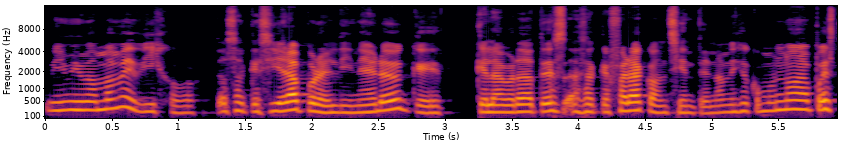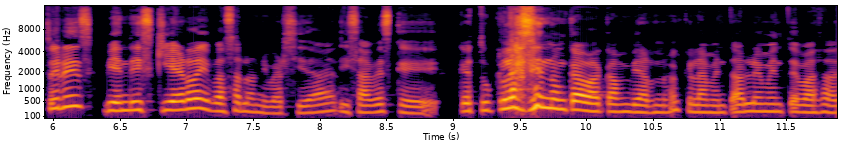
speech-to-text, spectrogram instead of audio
mi, mi mamá me dijo, o sea, que si era por el dinero, que que la verdad es, o sea, que fuera consciente, ¿no? Me dijo como, no, pues tú eres bien de izquierda y vas a la universidad y sabes que, que tu clase nunca va a cambiar, ¿no? Que lamentablemente vas a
